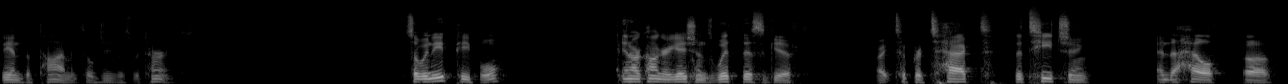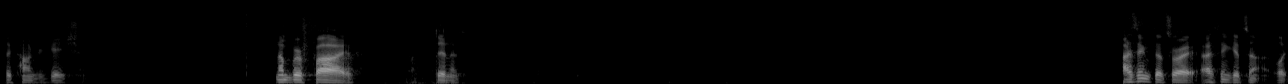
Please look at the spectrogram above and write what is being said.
the end of time, until Jesus returns. So we need people in our congregations with this gift, right, to protect the teaching and the health of the congregation. Number five, Dennis. I think that's right. I think it's like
